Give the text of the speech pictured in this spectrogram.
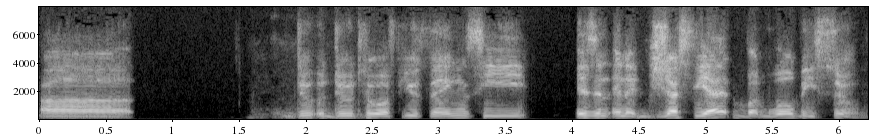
uh, due due to a few things, he isn't in it just yet, but will be soon.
